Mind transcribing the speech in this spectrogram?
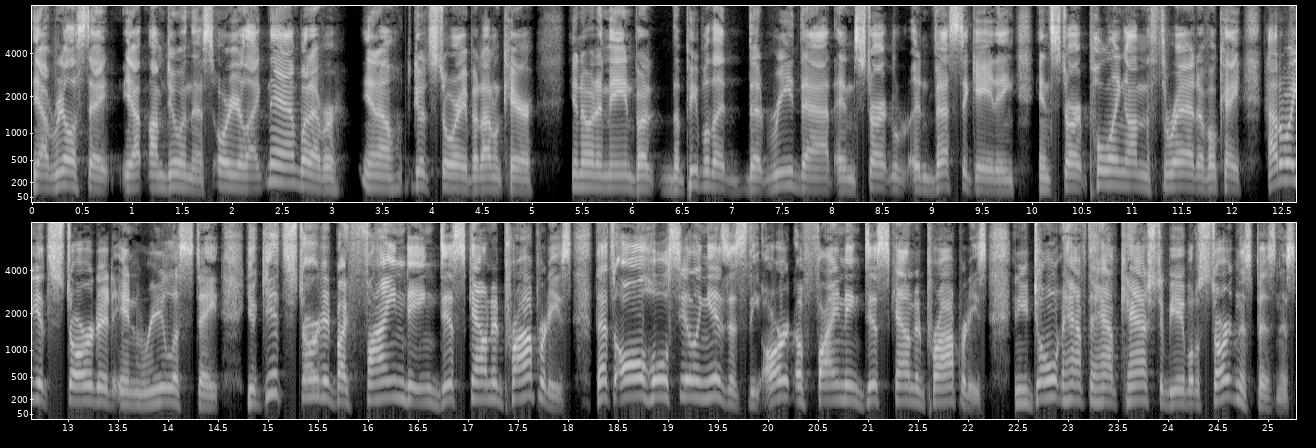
Yeah real estate. Yep i'm doing this. Or you're like nah whatever you know good story but i don't care you know what I mean? But the people that that read that and start investigating and start pulling on the thread of okay, how do I get started in real estate? You get started by finding discounted properties. That's all wholesaling is. It's the art of finding discounted properties. And you don't have to have cash to be able to start in this business.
